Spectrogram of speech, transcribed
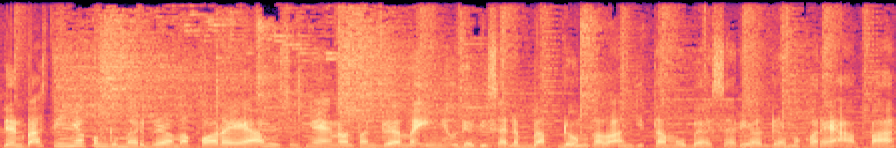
Dan pastinya penggemar drama Korea khususnya yang nonton drama ini udah bisa nebak dong kalau Anggita mau bahas serial drama Korea apa.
